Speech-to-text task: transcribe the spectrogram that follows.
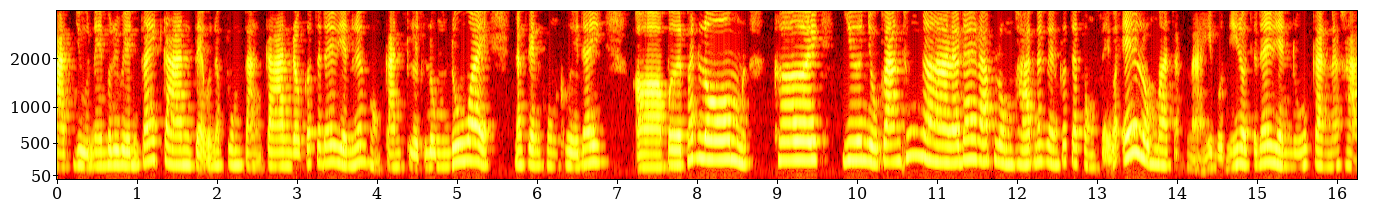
าศอยู่ในบริเวณใกล้กัน แต่อุณหภูมิต่างกัน เราก็จะได้เรียนเรื่องของการเกิดลมด้วย นักเรียนคงเคยได้เปิดพัดลม เคยยืนอยู่กลางทุ่งนาแล้วได้รับลมพัด นักเรียนก็จะสงสัยว่าเอ๊ะลมมาจากไหน บทนี้เราจะได้เรียนรู้กันนะคะ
